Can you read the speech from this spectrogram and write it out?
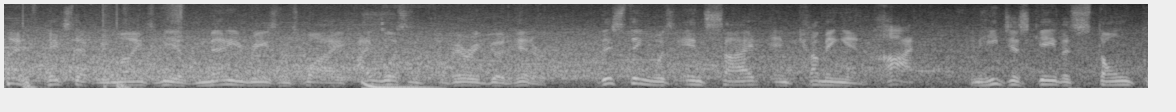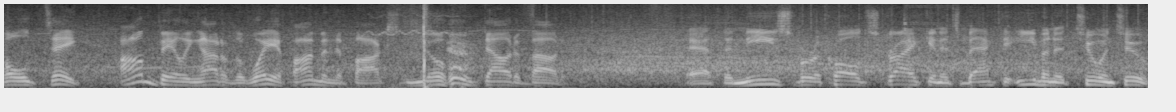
kind of pitch that reminds me of many reasons why I wasn't a very good hitter. This thing was inside and coming in hot, and he just gave a stone cold take. I'm bailing out of the way if I'm in the box, no doubt about it. At the knees for a called strike, and it's back to even at two and two.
